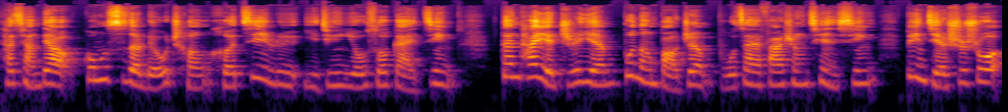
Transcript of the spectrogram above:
他强调，公司的流程和纪律已经有所改进，但他也直言不能保证不再发生欠薪，并解释说，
